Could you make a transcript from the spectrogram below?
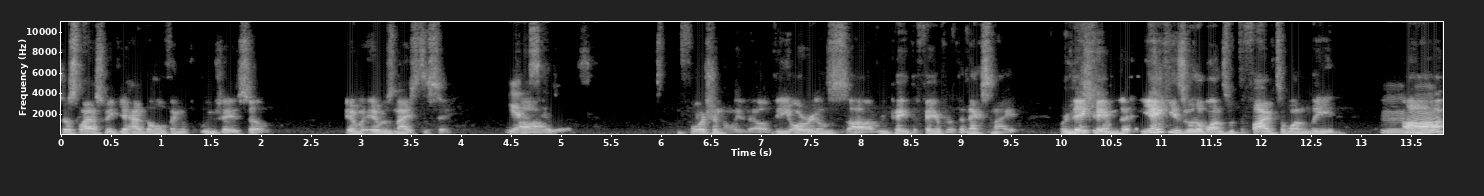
just last week you had the whole thing with the Blue Jays, so it, it was nice to see. Yes, Um. Unfortunately, though, the Orioles uh, repaid the favor the next night, where they came. The Yankees were the ones with the five to one lead, Mhm. uh,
